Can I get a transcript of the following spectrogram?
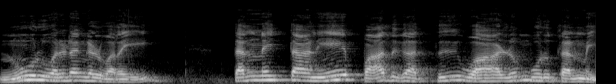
நூறு வருடங்கள் வரை தன்னைத்தானே பாதுகாத்து வாழும் ஒரு தன்மை.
